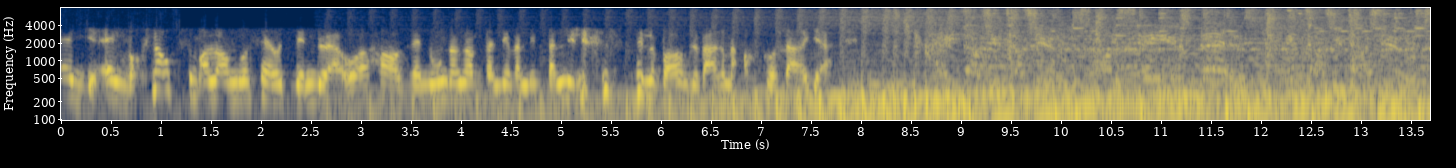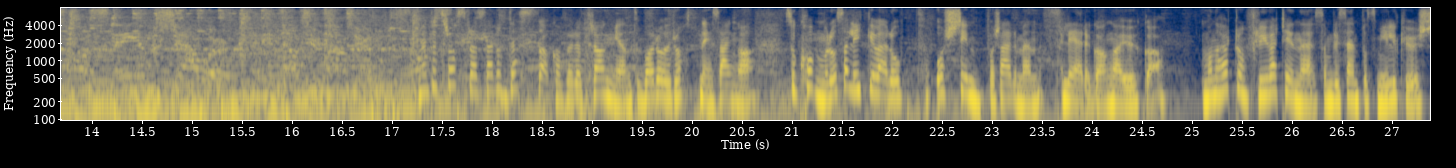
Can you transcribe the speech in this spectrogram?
Jeg, jeg våkner opp som alle andre og ser ut vinduet og har eh, noen ganger veldig, veldig, veldig lyst til å bare bli værende akkurat der jeg er. For at selv Odessa kan føre trangen til bare å råtne i senga, så kommer hun likevel opp og skinner på skjermen flere ganger i uka. Man har hørt om flyvertinner som blir sendt på smilekurs,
